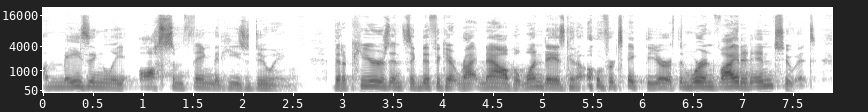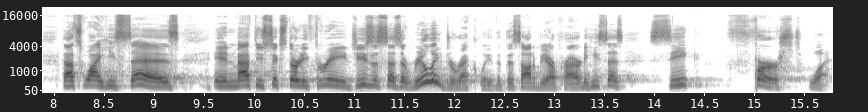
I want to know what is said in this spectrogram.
amazingly awesome thing that he's doing that appears insignificant right now, but one day is going to overtake the earth, and we're invited into it. That's why he says in Matthew 6:33, Jesus says it really directly that this ought to be our priority. He says, "Seek first what?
